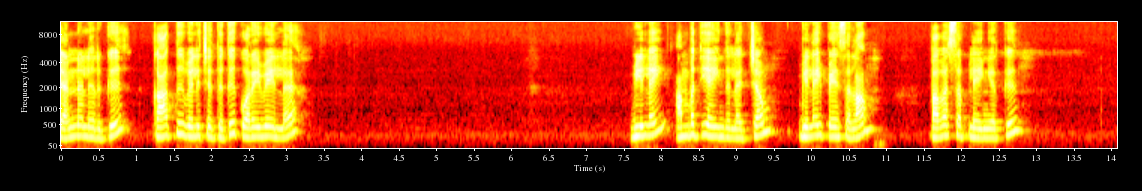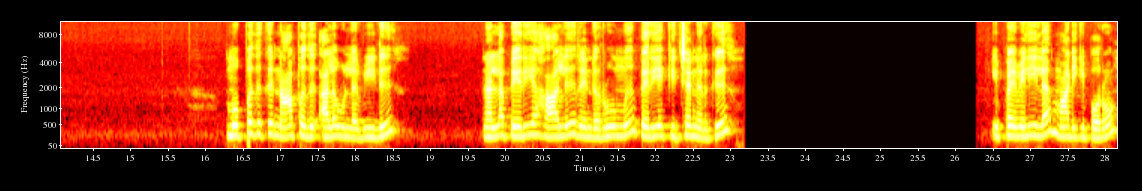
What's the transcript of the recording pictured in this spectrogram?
ஜன்னல் இருக்குது காற்று வெளிச்சத்துக்கு குறைவே இல்லை. விலை ஐம்பத்தி ஐந்து லட்சம். விலை பேசலாம். பவர் சப்ளை இங்கே இருக்குது முப்பதுக்கு நாற்பது அளவுள்ள வீடு. நல்லா பெரிய ஹாலு ரெண்டு ரூமு பெரிய கிச்சன் இருக்குது இப்போ வெளியில் மாடிக்கு போகிறோம்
